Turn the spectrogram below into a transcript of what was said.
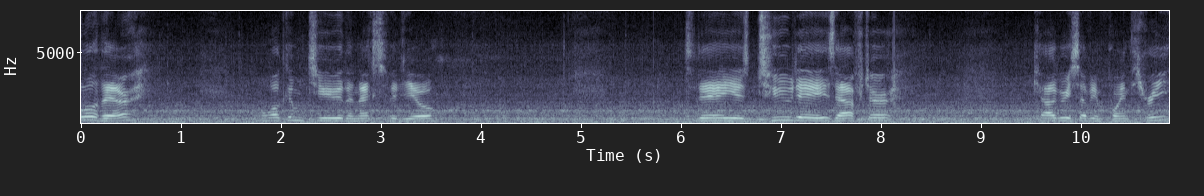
hello there. Welcome to the next video. Today is two days after Calgary 70.3,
